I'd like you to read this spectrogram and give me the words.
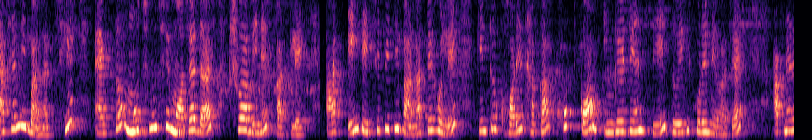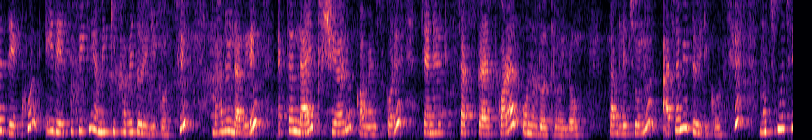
আজ আমি বানাচ্ছি একদম মুচমুচে মজাদার সোয়াবিনের কাটলেট। আর এই রেসিপিটি বানাতে হলে কিন্তু ঘরে থাকা খুব কম ইনগ্রেডিয়েন্টস দিয়ে তৈরি করে নেওয়া যায়। আপনারা দেখুন এই রেসিপিটি আমি কীভাবে তৈরি করছি। ভালো লাগলে একটা লাইক শেয়ার ও কমেন্টস করে চ্যানেলটি সাবস্ক্রাইব করার অনুরোধ রইল। তাহলে চলুন আজ আমি তৈরি করছি মুচমুচে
